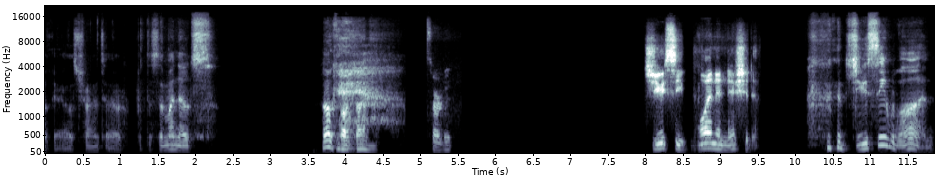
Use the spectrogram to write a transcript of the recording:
Okay, I was trying to put this in my notes. Okay. time. Started. Juicy one initiative. Juicy one.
